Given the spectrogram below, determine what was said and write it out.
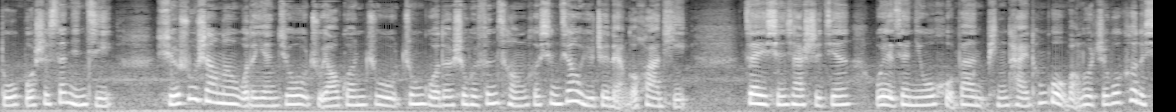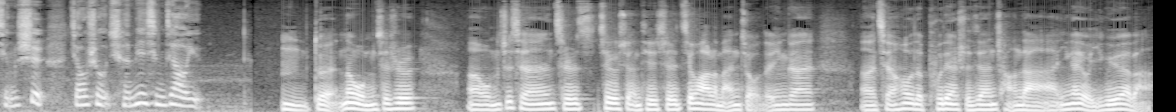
读博士三年级。学术上呢，我的研究主要关注中国的社会分层和性教育这两个话题。在闲暇时间，我也在你我伙伴平台通过网络直播课的形式教授全面性教育。嗯，对。那我们其实，呃，我们之前其实这个选题其实计划了蛮久的，应该。呃，前后的铺垫时间长达应该有一个月吧。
